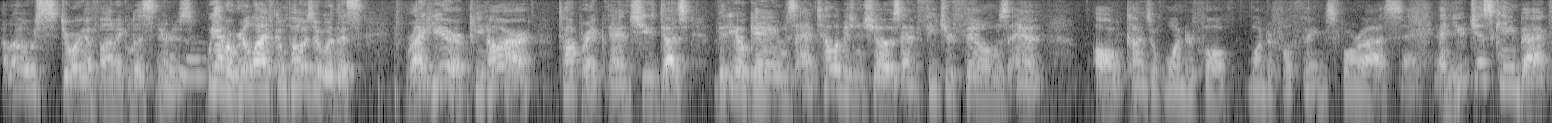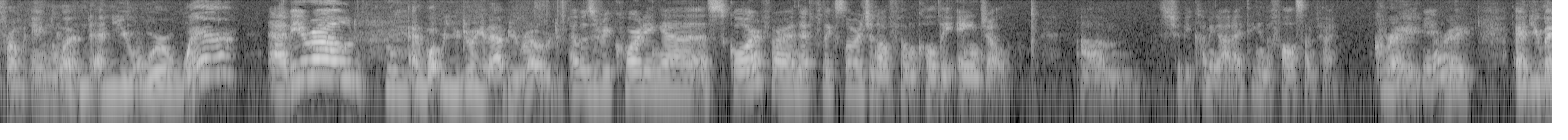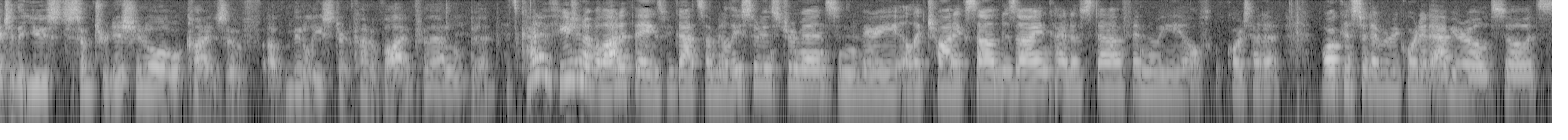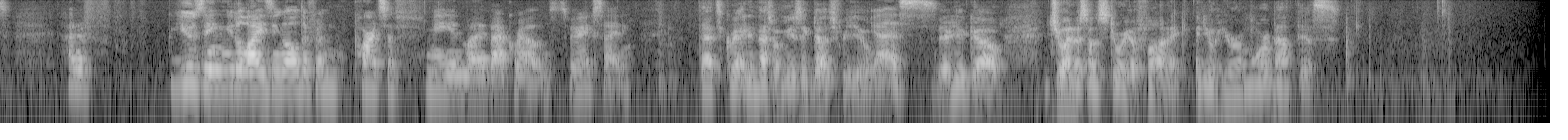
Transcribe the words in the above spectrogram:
Hello, Storyophonic listeners. We have a real life composer with us right here, Pinar Toprak, and she does video games and television shows and feature films and all kinds of wonderful, wonderful things for us. And you just came back from England and you were where? Abbey Road. And what were you doing at Abbey Road? I was recording a, a score for a Netflix original film called The Angel. Um, should be coming out, I think, in the fall sometime. Great, Yeah. great. And you mentioned that you used some traditional kinds of, of Middle Eastern kind of vibe for that a little bit. It's kind of a fusion of a lot of things. We've got some Middle Eastern instruments and very electronic sound design kind of stuff, and we of course had a orchestra that we recorded at Abbey Road. So it's kind of using, utilizing all different parts of me and my background. It's very exciting. That's great, and that's what music does for you. Yes. There you go. Join us on Storyophonic, and you'll hear more about this.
